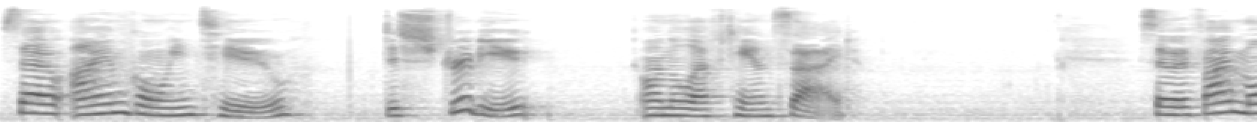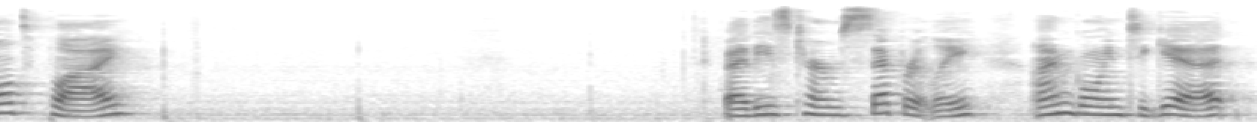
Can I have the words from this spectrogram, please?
So I am going to distribute on the left-hand side. So if I multiply by these terms separately, I'm going to get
